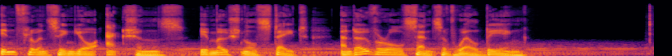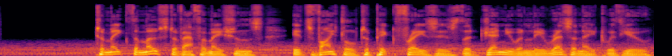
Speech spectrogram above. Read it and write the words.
influencing your actions, emotional state, and overall sense of well-being. To make the most of affirmations, it's vital to pick phrases that genuinely resonate with you,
